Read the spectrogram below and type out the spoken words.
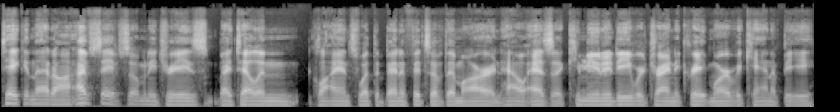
taken that on. I've saved so many trees by telling clients what the benefits of them are and how, as a community, we're trying to create more of a canopy,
